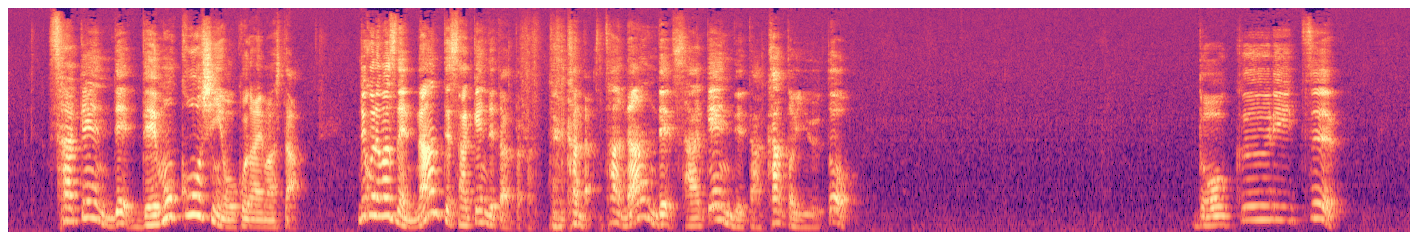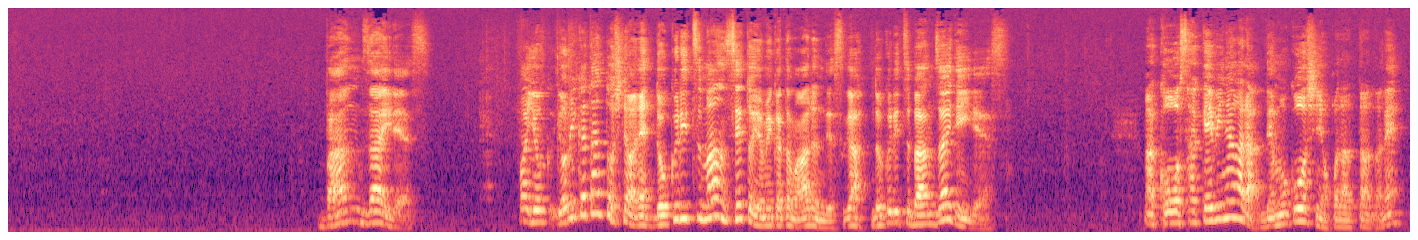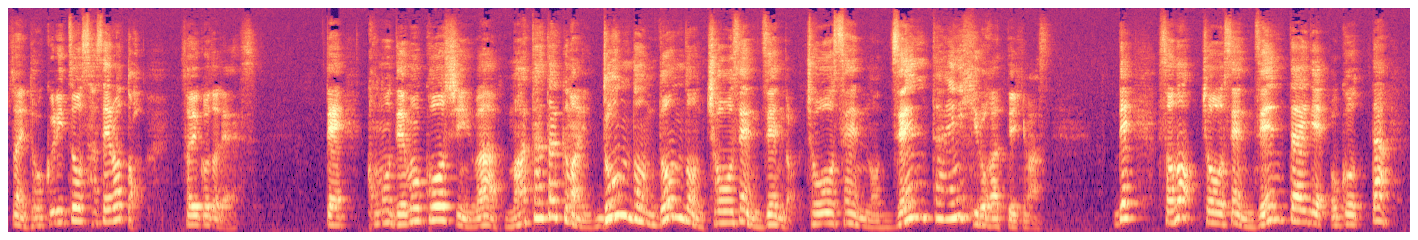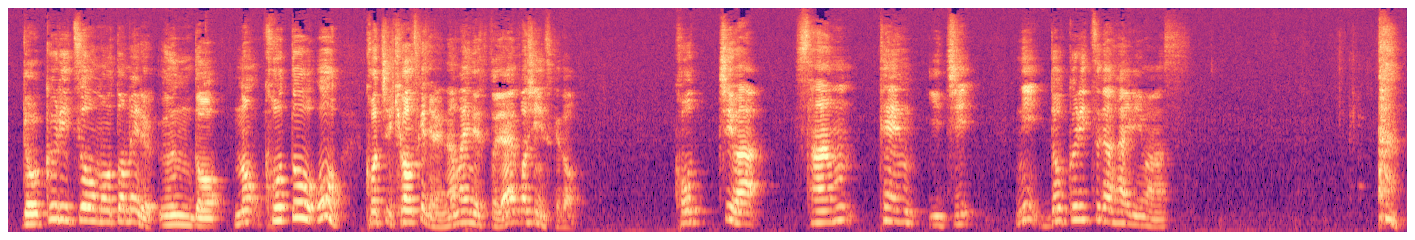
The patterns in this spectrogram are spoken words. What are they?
叫んでデモ行進を行いました。で、これまずね、なんて叫んでたか、噛んだ。さあ、なんで叫んでたかというと、独立万歳です。まあ、よ読み方としてはね、独立万世と読み方もあるんですが、独立万歳でいいです。まあ、こう叫びながらデモ行進を行ったんだね。つまり独立をさせろと、そういうことです。で、このデモ行進は瞬く間にどんどんどんどん朝鮮全土、朝鮮の全体に広がっていきます。で、その朝鮮全体で起こった独立を求める運動のことを、こっち気をつけてね、名前ですとややこしいんですけど、こっちは3.1に独立が入ります。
